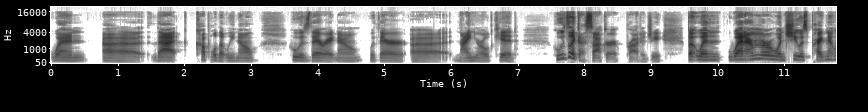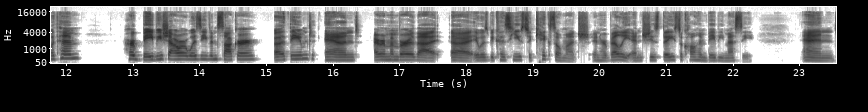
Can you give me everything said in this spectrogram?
when uh that couple that we know, who is there right now with their uh nine year old kid, who's like a soccer prodigy. But when when I remember when she was pregnant with him, her baby shower was even soccer uh, themed, and I remember that uh, it was because he used to kick so much in her belly, and she's they used to call him Baby Messi. And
